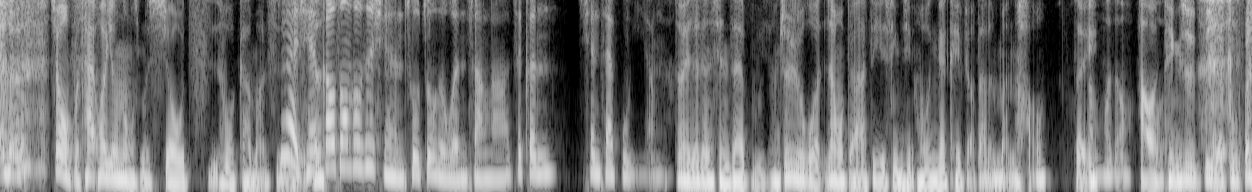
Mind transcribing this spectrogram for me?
就我不太会用那种什么修辞或干嘛之类因为，以前。高中都是写很做作的文章啊，这跟现在不一样了。对，这跟现在不一样。就是如果让我表达自己的心情的话，我应该可以表达的蛮好。对，懂我懂。好，停止自己的部分，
